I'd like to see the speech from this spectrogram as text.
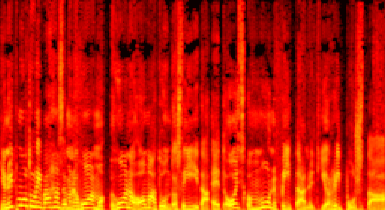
Ja nyt mulla tuli vähän semmoinen huono, huono omatunto siitä, että oisko mun pitänyt jo ripustaa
